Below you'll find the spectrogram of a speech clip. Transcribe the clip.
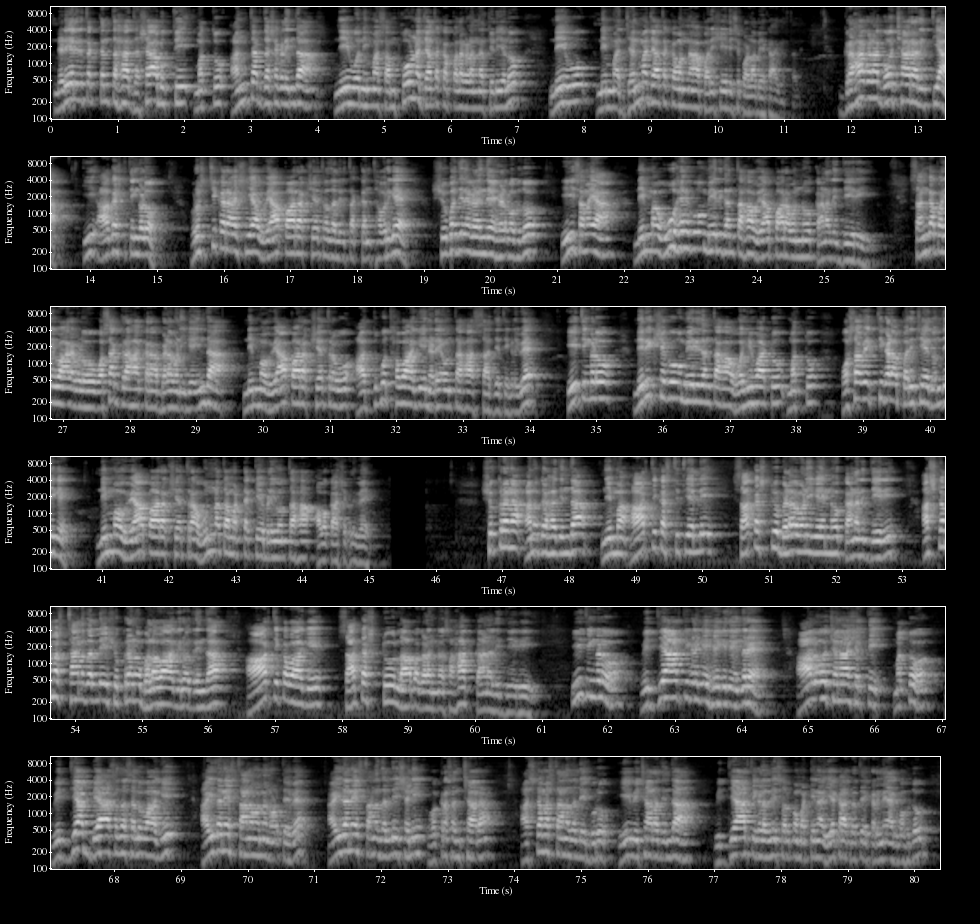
ನಡೆಯಲಿರತಕ್ಕಂತಹ ದಶಾಭುಕ್ತಿ ಮತ್ತು ಅಂತರ್ದಶಗಳಿಂದ ನೀವು ನಿಮ್ಮ ಸಂಪೂರ್ಣ ಜಾತಕ ಫಲಗಳನ್ನು ತಿಳಿಯಲು ನೀವು ನಿಮ್ಮ ಜನ್ಮ ಜಾತಕವನ್ನು ಪರಿಶೀಲಿಸಿಕೊಳ್ಳಬೇಕಾಗಿರ್ತದೆ ಗ್ರಹಗಳ ಗೋಚಾರ ರೀತಿಯ ಈ ಆಗಸ್ಟ್ ತಿಂಗಳು ವೃಶ್ಚಿಕ ರಾಶಿಯ ವ್ಯಾಪಾರ ಕ್ಷೇತ್ರದಲ್ಲಿರ್ತಕ್ಕಂಥವರಿಗೆ ಶುಭ ದಿನಗಳೆಂದೇ ಹೇಳಬಹುದು. ಈ ಸಮಯ ನಿಮ್ಮ ಊಹೆಗೂ ಮೀರಿದಂತಹ ವ್ಯಾಪಾರವನ್ನು ಕಾಣಲಿದ್ದೀರಿ. ಸಂಘ ಪರಿವಾರಗಳು ಹೊಸ ಗ್ರಾಹಕರ ಬೆಳವಣಿಗೆಯಿಂದ ನಿಮ್ಮ ವ್ಯಾಪಾರ ಕ್ಷೇತ್ರವು ಅದ್ಭುತವಾಗಿ ನಡೆಯುವಂತಹ ಸಾಧ್ಯತೆಗಳಿವೆ. ಈ ತಿಂಗಳು ನಿರೀಕ್ಷೆಗೂ ಮೀರಿದಂತಹ ವಹಿವಾಟು ಮತ್ತು ಹೊಸ ವ್ಯಕ್ತಿಗಳ ಪರಿಚಯದೊಂದಿಗೆ ನಿಮ್ಮ ವ್ಯಾಪಾರ ಕ್ಷೇತ್ರ ಉನ್ನತ ಮಟ್ಟಕ್ಕೆ ಬೆಳೆಯುವಂತಹ ಅವಕಾಶಗಳಿವೆ. ಶುಕ್ರನ ಅನುಗ್ರಹದಿಂದ ನಿಮ್ಮ ಆರ್ಥಿಕ ಸ್ಥಿತಿಯಲ್ಲಿ ಸಾಕಷ್ಟು ಬೆಳವಣಿಗೆಯನ್ನು ಕಾಣಲಿದ್ದೀರಿ. ಅಷ್ಟಮ ಸ್ಥಾನದಲ್ಲಿ ಶುಕ್ರನು ಬಲವಾಗಿರೋದ್ರಿಂದ ಆರ್ಥಿಕವಾಗಿ ಸಾಕಷ್ಟು ಲಾಭಗಳನ್ನು ಸಹ ಕಾಣಲಿದ್ದೀರಿ. ಈ ತಿಂಗಳು ವಿದ್ಯಾರ್ಥಿಗಳಿಗೆ ಹೇಗಿದೆ ಎಂದರೆ ಆಲೋಚನಾ ಶಕ್ತಿ ಮತ್ತು ವಿದ್ಯಾಭ್ಯಾಸದ ಸಲುವಾಗಿ ಐದನೇ ಸ್ಥಾನವನ್ನು ನೋಡ್ತೇವೆ. ಐದನೇ ಸ್ಥಾನದಲ್ಲಿ ಶನಿ, ವಕ್ರ ಸಂಚಾರ. ಅಷ್ಟಮ ಸ್ಥಾನದಲ್ಲಿ ಗುರು. ಈ ವಿಚಾರದಿಂದ ವಿದ್ಯಾರ್ಥಿಗಳಲ್ಲಿ ಸ್ವಲ್ಪ ಮಟ್ಟಿನ ಏಕಾಗ್ರತೆ ಕಡಿಮೆಯಾಗಬಹುದು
